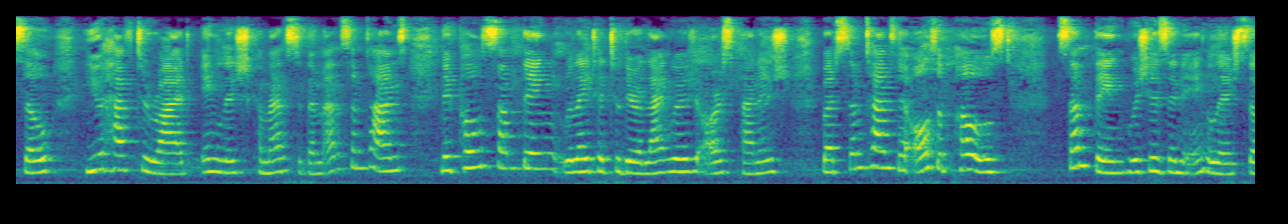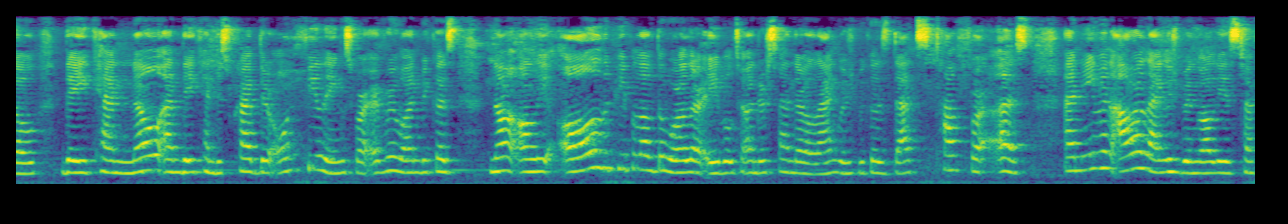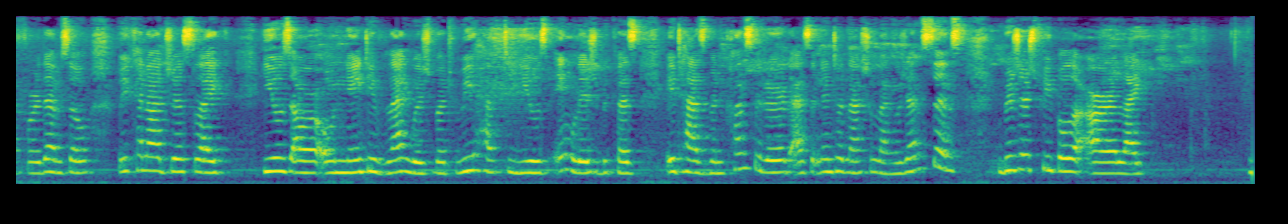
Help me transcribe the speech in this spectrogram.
so you have to write English commands to them and sometimes they post something related to their language or Spanish but sometimes they also post something which is in English so they can know and they can describe their own feelings for everyone because not only all the people of the world are able to understand their language because that's tough for us. And even our language Bengali is tough for them so we cannot just like use our own native language but we have to use English because it has been considered as an international language. And since British people are like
